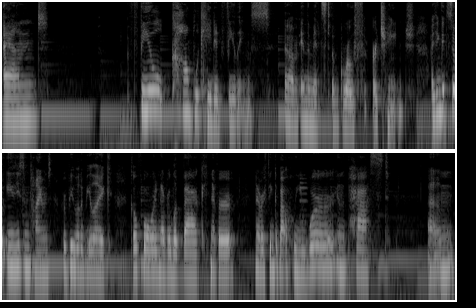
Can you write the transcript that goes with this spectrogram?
and feel complicated feelings um, in the midst of growth or change. I think it's so easy sometimes for people to be like, go forward, never look back, never never think about who you were in the past. Um,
